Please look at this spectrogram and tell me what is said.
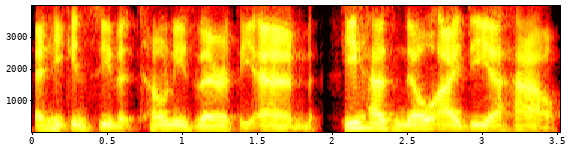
And he can see that Tony's there at the end. He has no idea how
